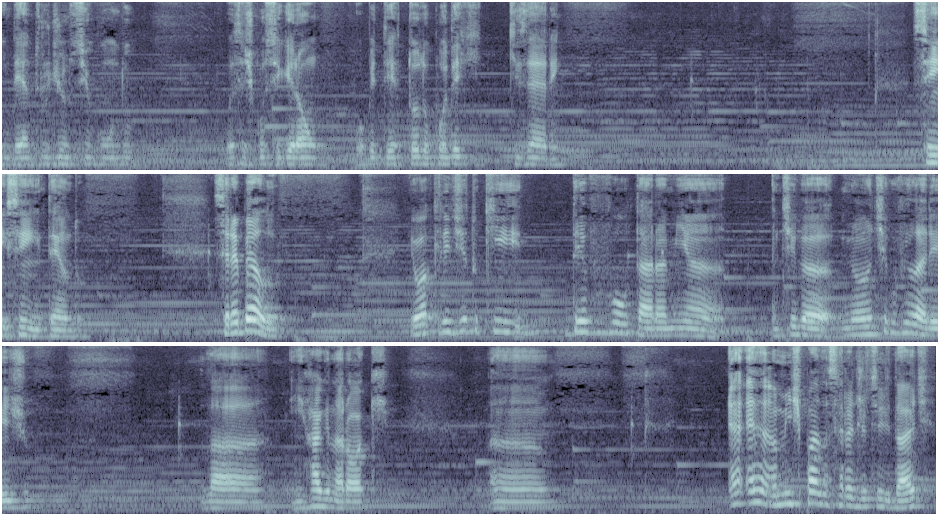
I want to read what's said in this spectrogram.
em dentro de um segundo. Vocês conseguirão obter todo o poder que quiserem. Sim, sim, entendo. Cerebelo, eu acredito que devo voltar à minha antiga, meu antigo vilarejo lá em Ragnarok. Uh, é, é, a minha espada será de utilidade?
